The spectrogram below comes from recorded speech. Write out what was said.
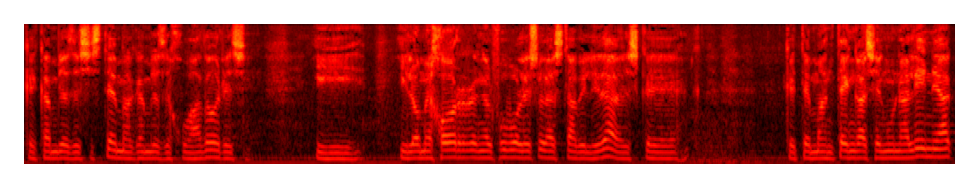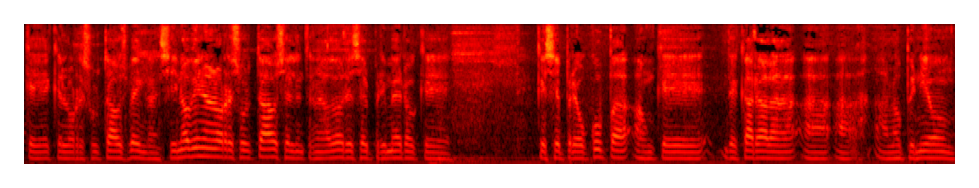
que cambias de sistema, cambias de jugadores y, y lo mejor en el fútbol es la estabilidad, es que, que te mantengas en una línea, que, que los resultados vengan. Si no vienen los resultados, el entrenador es el primero que, que se preocupa, aunque de cara a la, a- la opinión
